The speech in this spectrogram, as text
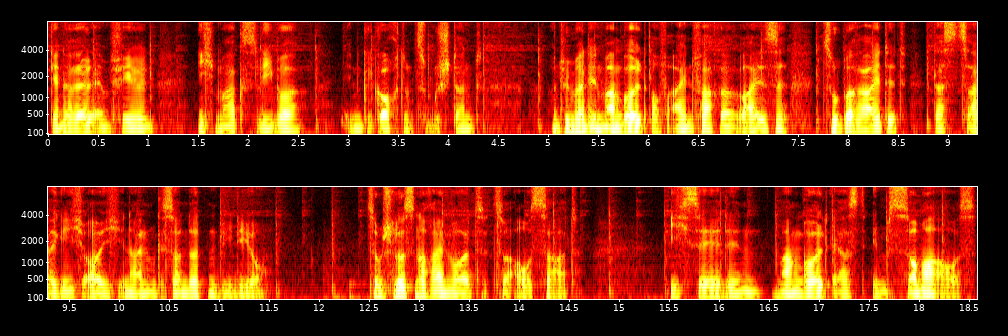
generell empfehlen. Ich mag es lieber in gekochtem Zustand und wie man den Mangold auf einfache Weise zubereitet, das zeige ich euch in einem gesonderten Video. Zum Schluss noch ein Wort zur Aussaat. Ich sähe den Mangold erst im Sommer aus.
